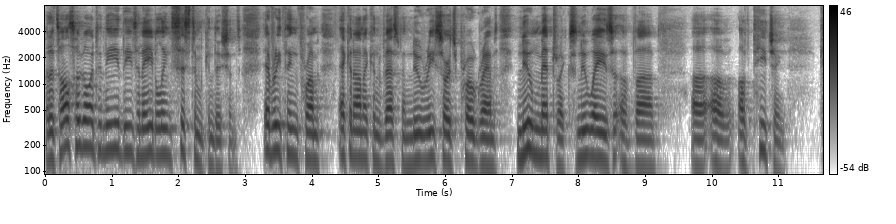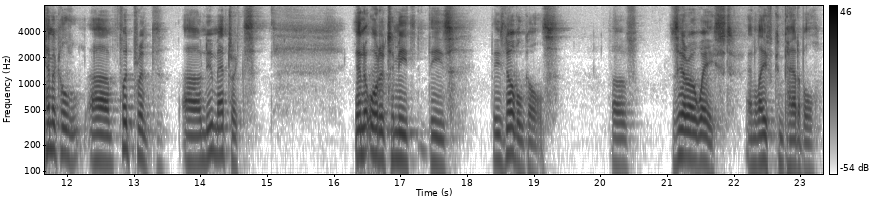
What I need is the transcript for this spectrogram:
But it's also going to need these enabling system conditions. Everything from economic investment, new research programs, new metrics, new ways of, uh, uh, of, of, teaching, chemical uh, footprint, uh, new metrics, in order to meet these, these noble goals of zero waste and life compatible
